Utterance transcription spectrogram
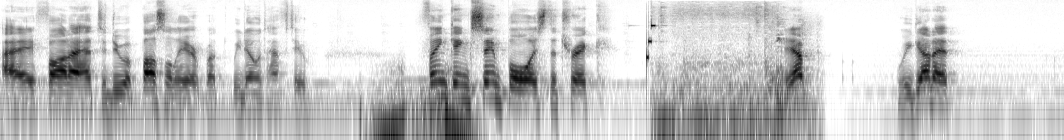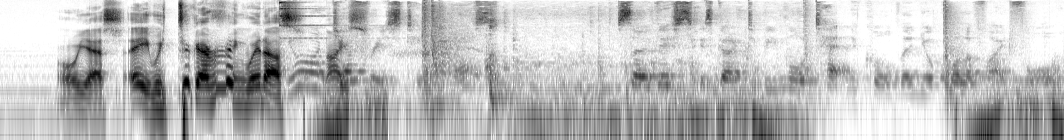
I thought I had to do a puzzle here, but we don't have to. Thinking simple is the trick. Yep, we got it. Oh yes. Hey, we took everything with us. You're on Nice. Jeffrey's team, yes? So this is going to be more technical than you're qualified for.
